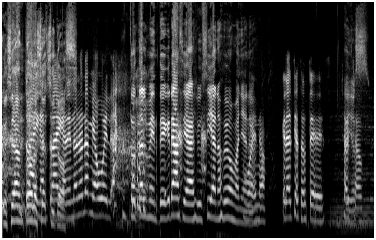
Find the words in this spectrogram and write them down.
Que sean todos los éxitos. traigan, en honor a mi abuela. Totalmente. Gracias, Lucía. Nos vemos mañana. Bueno, gracias a ustedes. Chao, chao.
